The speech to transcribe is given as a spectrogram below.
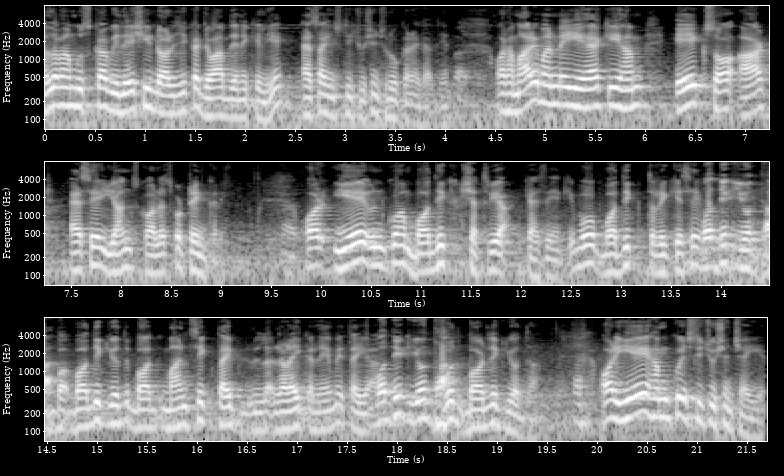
मतलब हम उसका विदेशी इंडोलॉजी का जवाब देने के लिए ऐसा इंस्टीट्यूशन शुरू करना चाहते हैं। और हमारे मन में ये है कि हम 108 ऐसे यंग स्कॉलर्स को ट्रेन करें। और ये उनको हम बौद्धिक क्षत्रिय कहते हैं कि वो बौद्धिक तरीके से बौद्धिक योद्धा। बौद्धिक युद्ध मानसिक टाइप लड़ाई करने में तैयार। बौद्धिक योद्धा। बौद्धिक योद्धा। और ये हमको इंस्टीट्यूशन चाहिए।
